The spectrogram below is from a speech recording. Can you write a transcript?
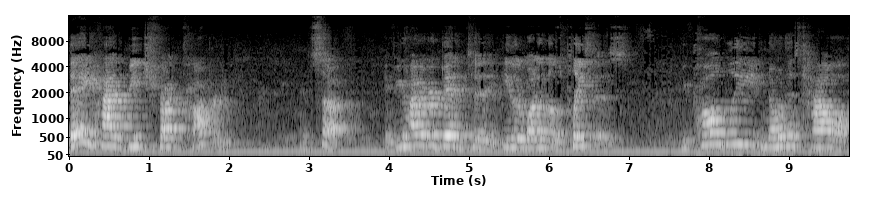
They had beachfront property. And so, if you have ever been to either one of those places, you probably noticed how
